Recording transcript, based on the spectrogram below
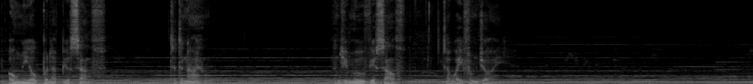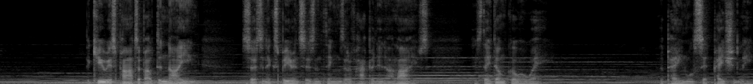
you only open up yourself to denial and you move yourself away from joy. The curious part about denying certain experiences and things that have happened in our lives is they don't go away. The pain will sit patiently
